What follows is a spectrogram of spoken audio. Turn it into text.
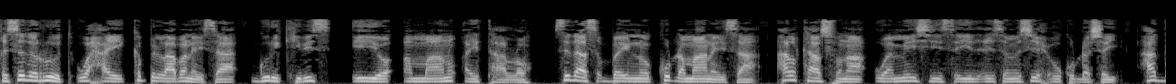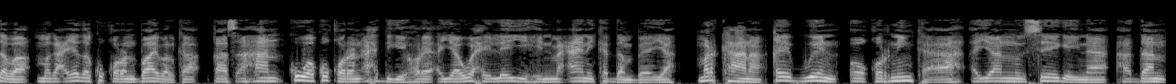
Qisada ruut waxay ka bilaabanaysaa guri kibis iyo ammaanu ay taallo. Sidaas baynu ku dhammaanaysaa halkaasuna waa meeshii sayid ciise masiix uu ku dhashay. Haddaba magacyada ku qoran baibalka qaas ahaan kuwa ku qoran axdigii hore ayaa waxay leeyihiin macaani ka dambeeya. Markaana qayb weyn oo qorninka ah ayaannu seegaynaa haddaan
